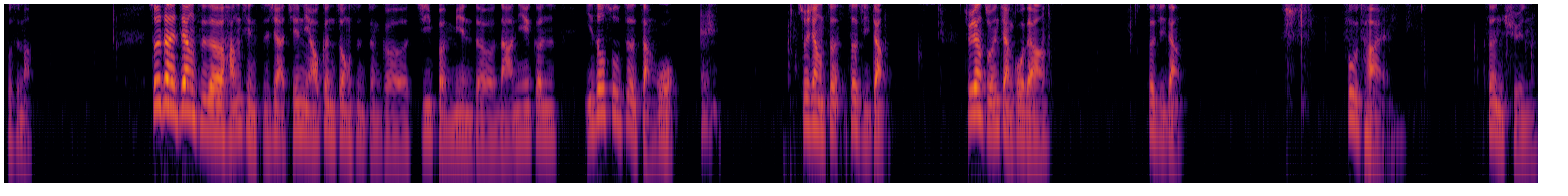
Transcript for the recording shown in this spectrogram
不是吗？所以在这样子的行情之下，其实你要更重视整个基本面的拿捏跟营收数字的掌握。所以像这这几档，就像昨天讲过的啊，这几档。富彩、盛群、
